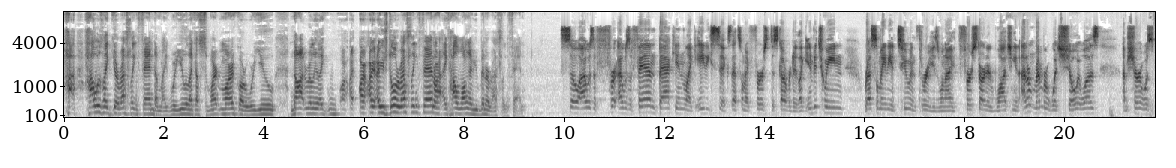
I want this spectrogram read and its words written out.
how how was like your wrestling fandom? Like were you like a smart mark or were you not really like are are, are you still a wrestling fan or like how long have you been a wrestling fan? So I was a fir- I was a fan back in like '86. That's when I first discovered it. Like in between WrestleMania two and three is when I first started watching it. I don't remember what show it was. I'm sure it was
